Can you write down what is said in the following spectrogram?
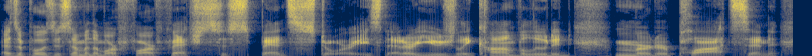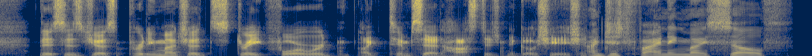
As opposed to some of the more far fetched suspense stories that are usually convoluted murder plots. And this is just pretty much a straightforward, like Tim said, hostage negotiation. I'm just finding myself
